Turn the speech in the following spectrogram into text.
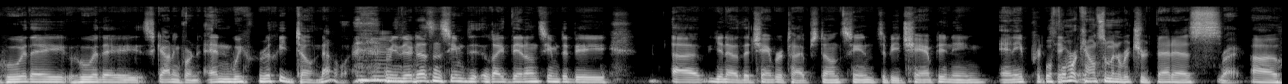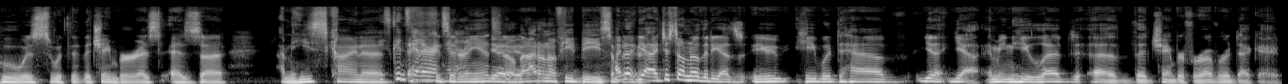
who are they who are they scouting for? And we really don't know. I mean, there doesn't seem to like they don't seem to be. Uh, you know, the chamber types don't seem to be championing any particular. Well, former Councilman Richard Perez, Right. uh, who was with the, the chamber as as uh, I mean, he's kind of He's considering considering it. it. so, Yeah, but yeah. I don't know if he'd be I somebody. don't, yeah, I just don't know that he has. He, he would have. You know, yeah. I mean, he led uh, the chamber for over a decade.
